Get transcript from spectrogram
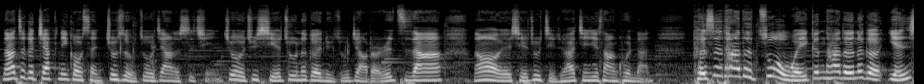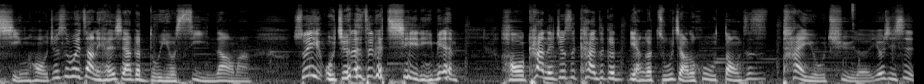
然后这个 Jack Nicholson 就是有做这样的事情，就有去协助那个女主角的儿子啊，然后也协助解决他经济上的困难。可是他的作为跟他的那个言行，吼，就是会让你很想要个赌游戏，你知道吗？所以我觉得这个戏里面。好看的就是看这个两个主角的互动，真是太有趣了。尤其是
